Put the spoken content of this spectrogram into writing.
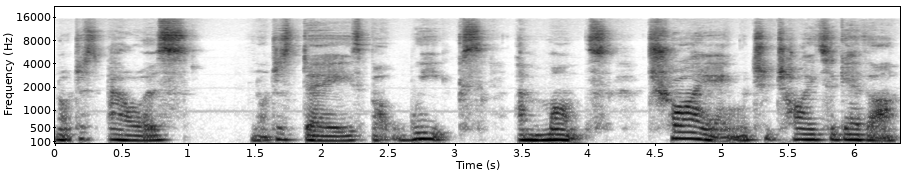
not just hours not just days but weeks and months trying to tie together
